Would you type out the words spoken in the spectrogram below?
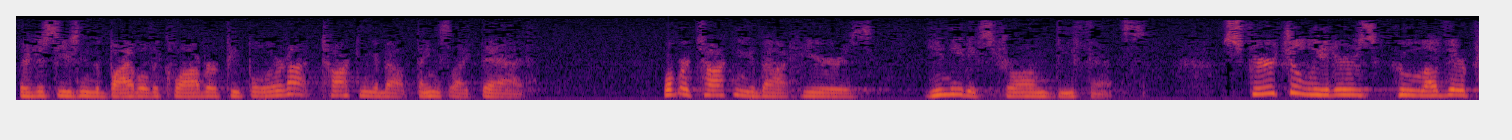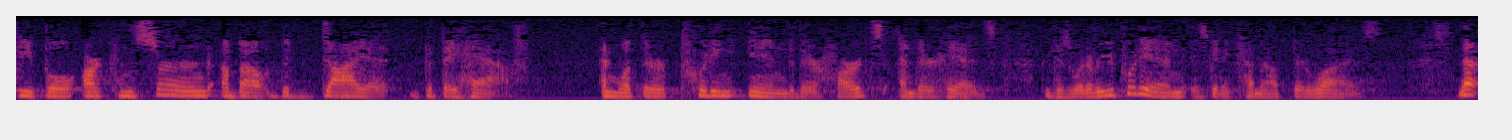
they're just using the Bible to clobber people. We're not talking about things like that. What we're talking about here is you need a strong defense. Spiritual leaders who love their people are concerned about the diet that they have and what they're putting into their hearts and their heads because whatever you put in is going to come out their lives. Now,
